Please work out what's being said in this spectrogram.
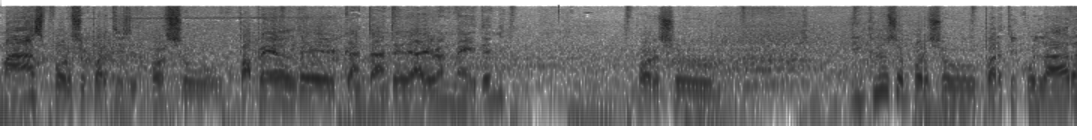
más por su, por su papel de cantante de Iron Maiden, por su, incluso por su particular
